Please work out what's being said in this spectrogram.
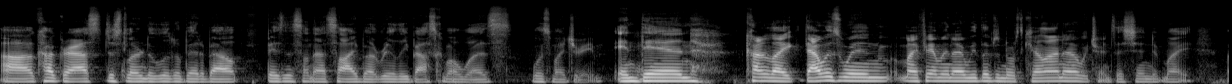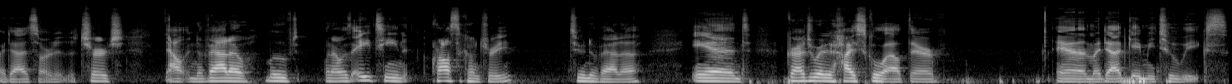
uh, cut grass. Just learned a little bit about business on that side, but really basketball was was my dream. And then kind of like that was when my family and I we lived in North Carolina. We transitioned. My my dad started a church out in Nevada. Moved when I was 18 across the country to Nevada, and graduated high school out there and my dad gave me two weeks.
